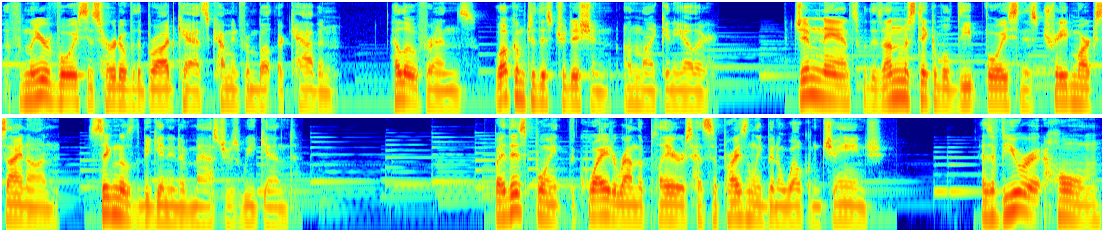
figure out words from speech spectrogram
A familiar voice is heard over the broadcast coming from Butler Cabin. Hello, friends. Welcome to this tradition, unlike any other. Jim Nantz, with his unmistakable deep voice and his trademark sign on, signals the beginning of Masters weekend. By this point, the quiet around the players has surprisingly been a welcome change. As a viewer at home,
